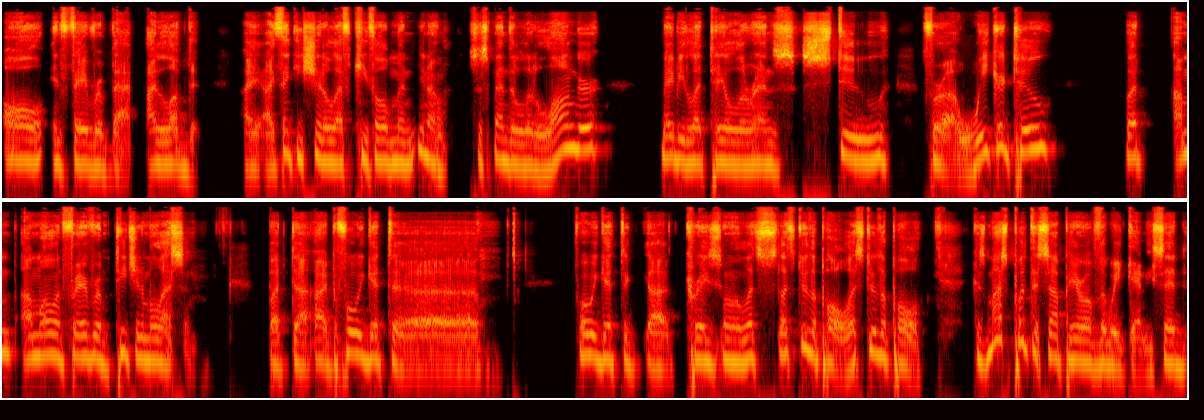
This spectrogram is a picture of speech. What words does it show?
all in favor of that. I loved it. I, I think he should have left Keith Olbermann, you know, suspended a little longer. Maybe let Taylor Lorenz stew for a week or two. But I'm I'm all in favor of teaching them a lesson. But uh, all right, before we get to uh, before we get to uh, crazy, well, let's let's do the poll. Let's do the poll because Musk put this up here over the weekend. He said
